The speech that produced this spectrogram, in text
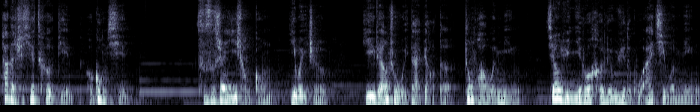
它的这些特点和贡献。此次申遗成功，意味着。以良渚为代表的中华文明，将与尼罗河流域的古埃及文明、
